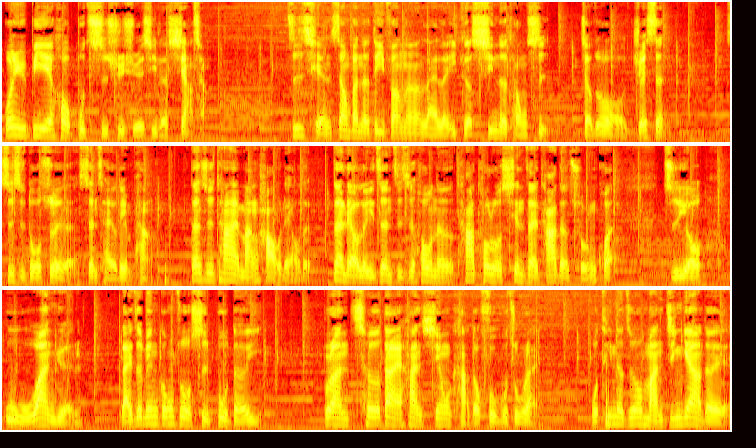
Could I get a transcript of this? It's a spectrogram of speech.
关于毕业后不持续学习的下场。之前上班的地方呢，来了一个新的同事，叫做 Jason，四十多岁了，身材有点胖，但是他还蛮好聊的。在聊了一阵子之后呢，他透露现在他的存款只有五万元，来这边工作是不得已，不然车贷和信用卡都付不出来。我听了之后蛮惊讶的诶，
